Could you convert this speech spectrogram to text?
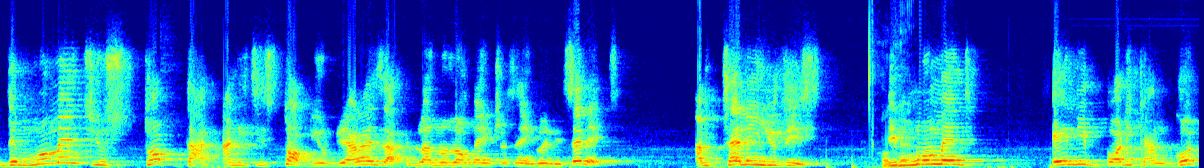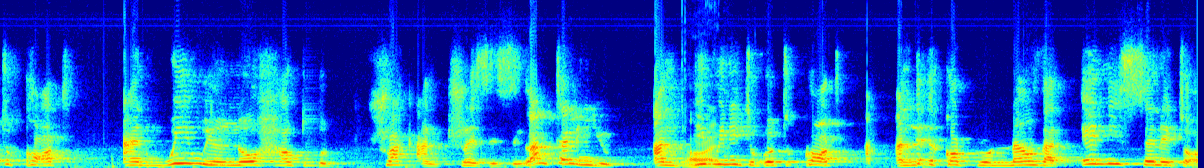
the moment you stop that and it is stopped, you realize that people are no longer interested in going to the Senate. I'm telling you this. Okay. The moment anybody can go to court and we will know how to track and trace these things. I'm telling you. And All if right. we need to go to court and let the court pronounce that any senator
